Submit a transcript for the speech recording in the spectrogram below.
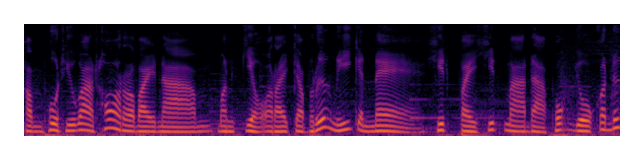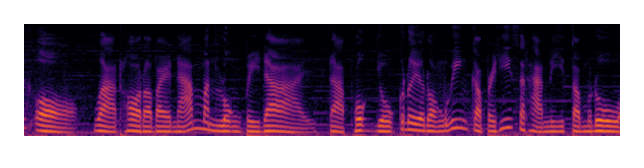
คำพูดที่ว่าท่อระบายน้ำมันเกี่ยวอะไรกับเรื่องนี้กันแน่ คิดไปคิดมาดาบพกโยก็นึกออก ว่าท่อระบายน้ำมันลงไปได้ดาบพกโยก็เลยลองวิ่งกลับไปที่สถานีตำรว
